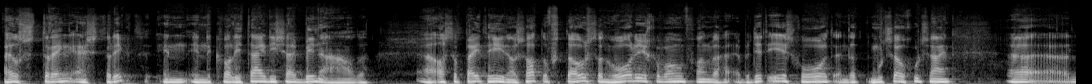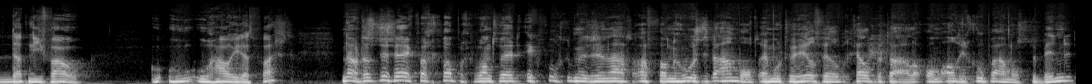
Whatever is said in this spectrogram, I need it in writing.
heel streng en strikt in, in de kwaliteit die zij binnenhaalden. Eh, als er Peter hier nou zat of Toos, dan hoorde je gewoon van... we hebben dit eerst gehoord en dat moet zo goed zijn. Eh, dat niveau, hoe, hoe, hoe hou je dat vast? Nou, dat is dus eigenlijk wel grappig. Want we, ik vroeg me dus inderdaad af van hoe is het aanbod... en moeten we heel veel geld betalen om al die groepen aan ons te binden.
